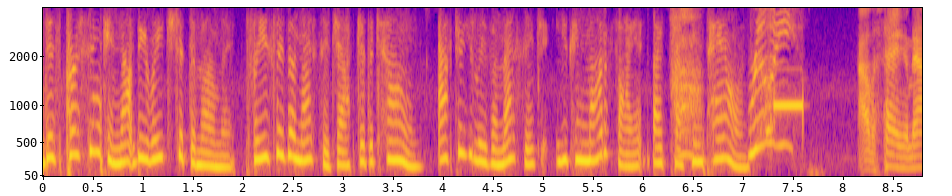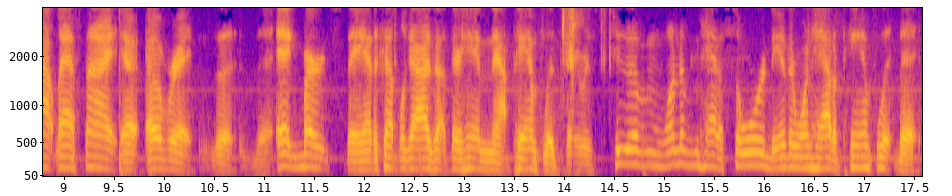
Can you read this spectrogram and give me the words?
This person cannot be reached at the moment. Please leave a message after the tone. After you leave a message, you can modify it by pressing pound. Really? I was hanging out last night uh, over at the the Egberts. They had a couple guys out there handing out pamphlets. There was two of them. One of them had a sword. The other one had a pamphlet, but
